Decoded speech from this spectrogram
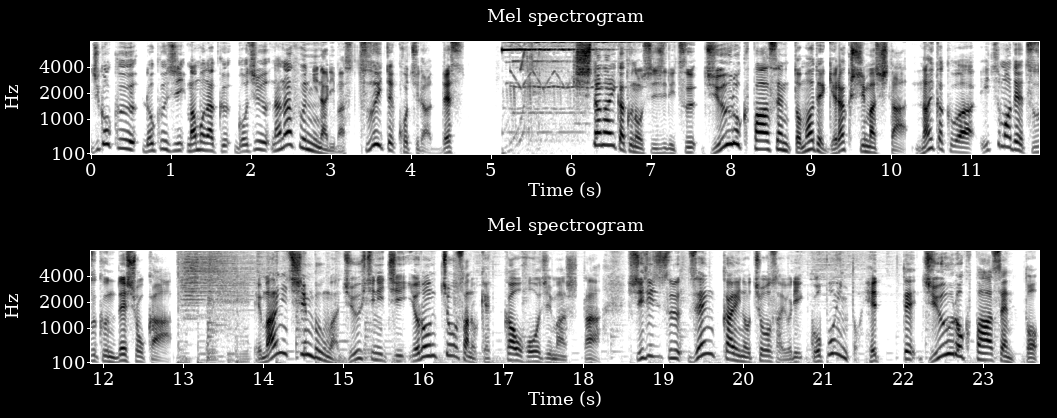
時刻6時まもなく57分になります。続いてこちらです。岸田内閣の支持率16%まで下落しました。内閣はいつまで続くんでしょうか。え毎日新聞は17日世論調査の結果を報じました。支持率前回の調査より5ポイント減って16%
